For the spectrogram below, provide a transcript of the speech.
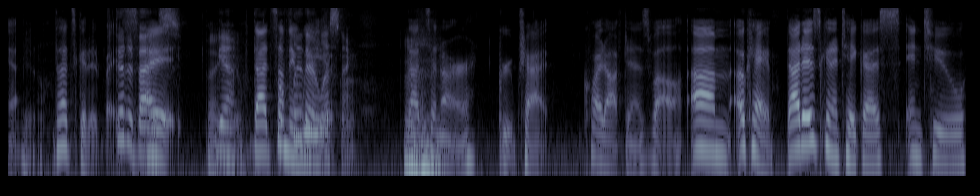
Yeah. you know, that's good advice. Good advice. thank yeah, you. that's something Hopefully they're we, listening. That's Mm-hmm. in our group chat quite often as well. Um, okay, that is going to take us into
